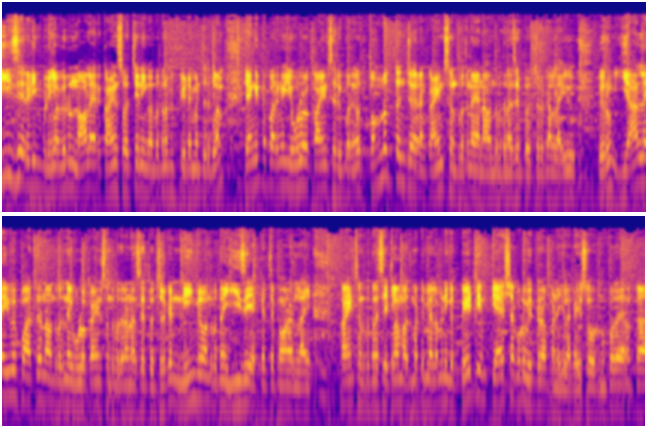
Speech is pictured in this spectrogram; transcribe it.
ஈஸியாக ரெடீம் பண்ணிக்கலாம் வெறும் நாலாயிரம் காயின்ஸ் வச்சு நீங்கள் வந்து பார்த்தீங்கன்னா ஃபிஃப்டி டேமேஜ் எடுக்கலாம். என்கிட்ட பாருங்கள் எவ்வளோ காயின்ஸ் இருக்கு பாருங்கள் தொண்ணூத்தஞ்சாயிரம் காயின்ஸ் வந்து பார்த்தீங்கன்னா நான் வந்து பார்த்தீங்கன்னா சேர்த்து வச்சிருக்கேன் லைவ் வெறும். என் லைவை பார்த்து நான் வந்து பார்த்தீங்கன்னா இவ்வளோ காயின்ஸ் வந்து பார்த்தீங்கன்னா நான் சேர்த்து வச்சிருக்கேன். நீங்களும் வந்து பார்த்தீங்கன்னா ஈஸியாக எக்கச்சக்கமான லை காயின்ஸ் வந்து பார்த்தீங்கன்னா சேர்க்கலாம். அது மட்டும் இல்லாமல் நீங்கள் பேடிஎம் கேஷாக கூட விட்ரா பண்ணிக்கலாம் கைஸ் ஒரு முப்பதாயிரம் கா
